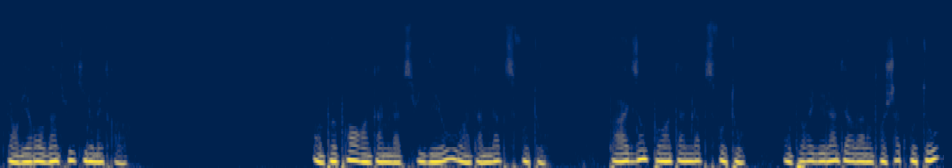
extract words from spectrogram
fait environ 28 km heure. On peut prendre un timelapse vidéo ou un timelapse photo. Par exemple, pour un timelapse photo, on peut régler l'intervalle entre chaque photo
